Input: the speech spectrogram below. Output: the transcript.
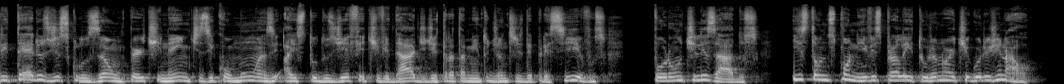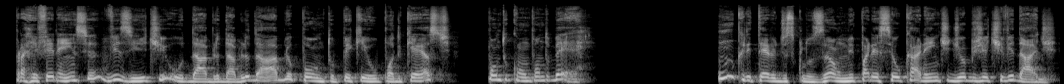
Critérios de exclusão pertinentes e comuns a estudos de efetividade de tratamento de antidepressivos foram utilizados e estão disponíveis para leitura no artigo original. Para referência, visite o www.pqpodcast.com.br. Um critério de exclusão me pareceu carente de objetividade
